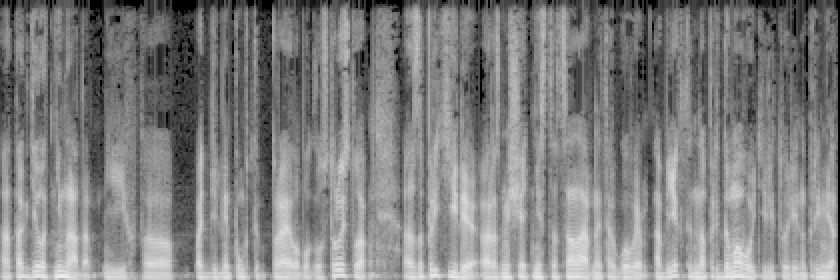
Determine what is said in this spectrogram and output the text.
а, так делать не надо. И отдельные пункты правила благоустройства запретили размещать нестационарные торговые объекты на придомовой территории, например.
